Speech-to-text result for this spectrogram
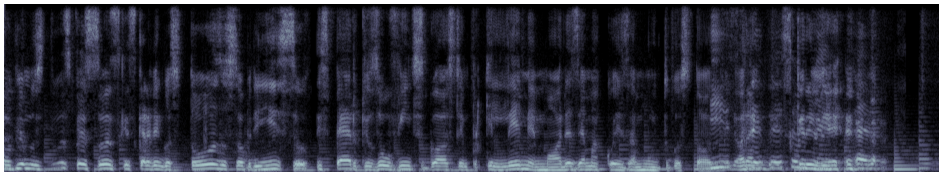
Ouvimos duas pessoas que escrevem gostoso sobre isso. Espero que os ouvintes gostem, porque ler memórias é uma coisa muito gostosa. E Melhor ainda escrever. É.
